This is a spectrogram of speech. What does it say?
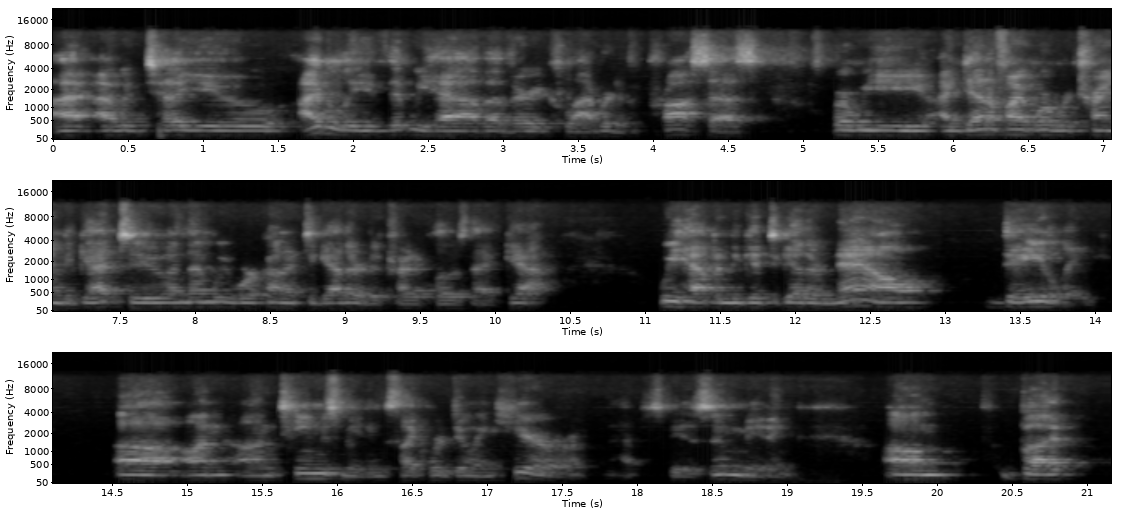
I, I would tell you, I believe that we have a very collaborative process where we identify where we're trying to get to and then we work on it together to try to close that gap. We happen to get together now daily uh, on on Teams meetings like we're doing here. Or it happens to be a Zoom meeting, um, but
